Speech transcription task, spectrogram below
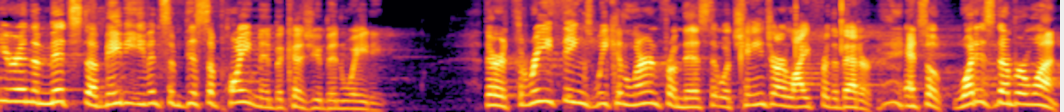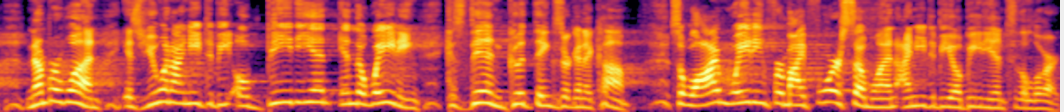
you're in the midst of maybe even some disappointment because you've been waiting, there are three things we can learn from this that will change our life for the better. And so, what is number one? Number one is you and I need to be obedient in the waiting because then good things are going to come. So, while I'm waiting for my for someone, I need to be obedient to the Lord.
